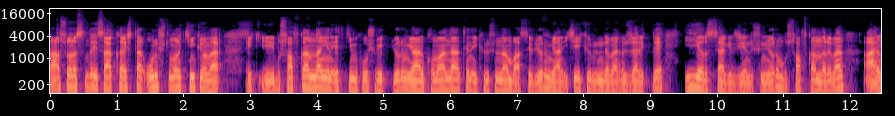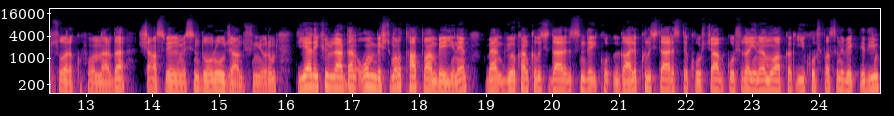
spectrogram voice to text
Daha sonrasında ise arkadaşlar 13 numaralı King Ömer. E, bu safkandan yine etkin bir koşu bekliyorum. Yani komandantenin ekürüsünden bahsediyorum. Yani iki eküründe ben özellikle iyi yarış sergileyeceğini düşünüyorum. Bu safkanları ben ayrımsız olarak kuponlarda şans verilmesinin doğru olacağını düşünüyorum. Diğer ekürlerden 15 numaralı Tatvan Bey yine. Ben Gökhan Kılıç idaresinde Galip Kılıç idaresinde koşacağı bir koşuda yine muhakkak iyi koşmasını beklediğim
